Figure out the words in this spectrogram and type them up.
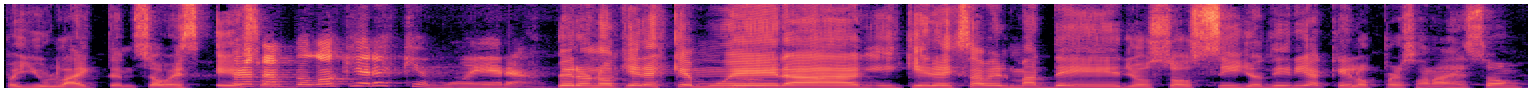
but you like them. So es Pero eso. tampoco quieres que mueran. Pero no quieres que mueran y quieres saber más de ellos. O sí, yo diría que los personajes son,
